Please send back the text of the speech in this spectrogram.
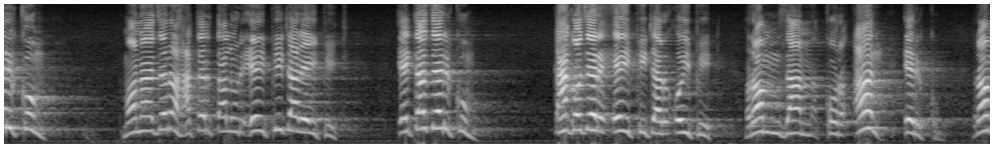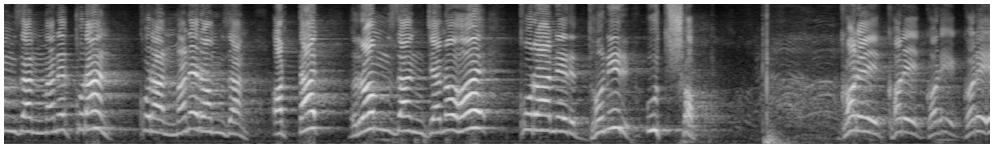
এরকম, মনে হয় যেন হাতের তালুর এই পিঠ আর এই পিঠ। এটা যেরকম, কাগজের এই পিঠ আর ওই পিঠ, রমজান কোরআন এরকম। রমজান মানে কোরআন কোরআন মানে রমজান। অর্থাৎ রমজান যেন হয় কোরআনের ধ্বনির উৎসব। ঘরে ঘরে ঘরে ঘরে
